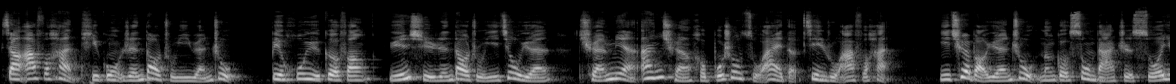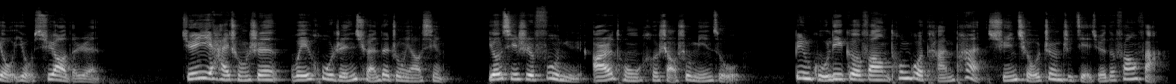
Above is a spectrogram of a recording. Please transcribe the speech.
向阿富汗提供人道主义援助，并呼吁各方允许人道主义救援全面、安全和不受阻碍地进入阿富汗。以确保援助能够送达至所有有需要的人。决议还重申维护人权的重要性，尤其是妇女、儿童和少数民族，并鼓励各方通过谈判寻求政治解决的方法，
